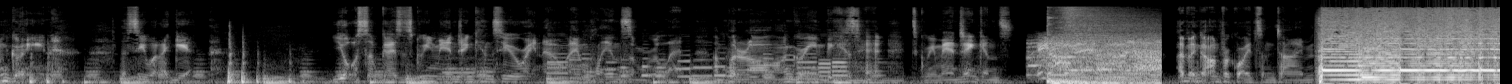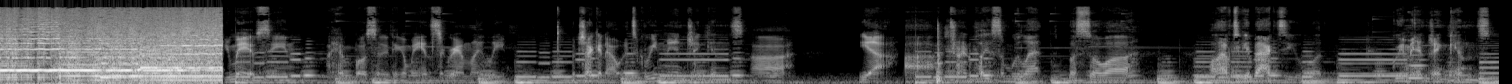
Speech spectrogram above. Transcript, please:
on green. Let's see what I get. Yo, what's up guys? It's Green Man Jenkins here. Right now I'm playing some roulette. I'm putting it all on green because it's Green Man Jenkins. I've been gone for quite some time. You may have seen, I haven't posted anything on my Instagram lately. But check it out. It's Green Man Jenkins. Uh, yeah. Uh, I'm trying to play some roulette, but so, uh, I'll have to get back to you, but Green Jenkins.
